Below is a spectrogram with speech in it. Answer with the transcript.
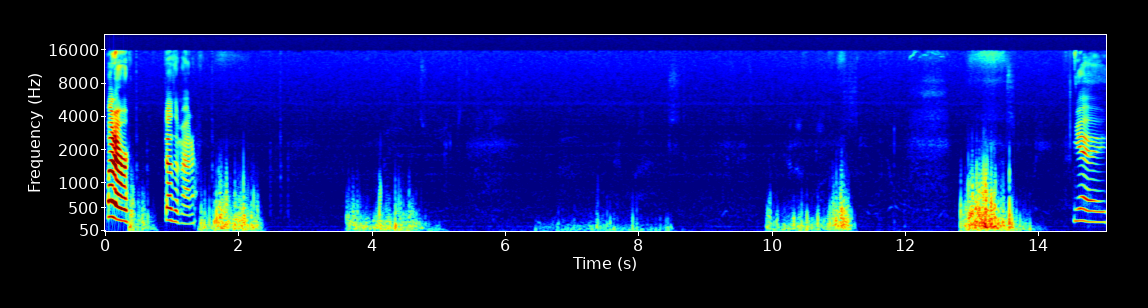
Whatever. Doesn't matter. Yay.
